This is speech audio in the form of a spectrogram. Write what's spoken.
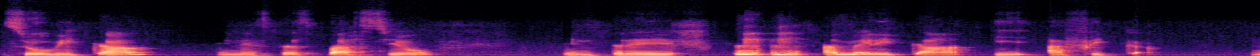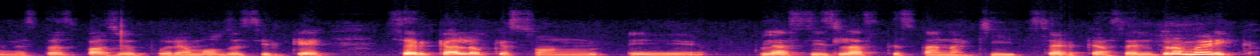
se ubica en este espacio entre América y África. En este espacio podríamos decir que cerca a lo que son eh, las islas que están aquí, cerca a Centroamérica.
